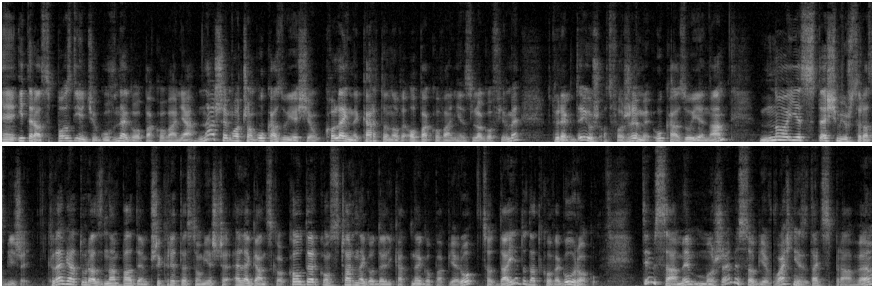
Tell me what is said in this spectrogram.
E, I teraz po zdjęciu głównego opakowania naszym oczom ukazuje się kolejne kartonowe opakowanie z logo firmy, które gdy już otworzymy ukazuje nam, no jesteśmy już coraz bliżej. Klawiatura z numpadem przykryte są jeszcze elegancko kołderką z czarnego delikatnego papieru, co daje dodatkowego uroku. Tym samym możemy sobie właśnie zdać sprawę,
